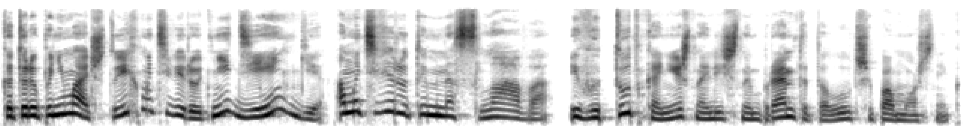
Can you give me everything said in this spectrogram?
которые понимают, что их мотивируют не деньги, а мотивирует именно слава. И вот тут, конечно, личный бренд — это лучший помощник.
